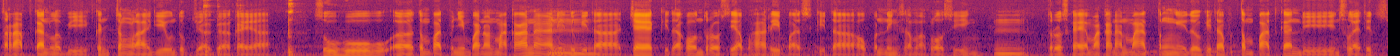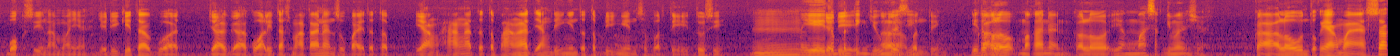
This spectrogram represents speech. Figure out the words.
terapkan lebih kenceng lagi untuk jaga kayak suhu eh, tempat penyimpanan makanan itu Hmm. kita cek, kita kontrol setiap hari pas kita opening sama closing. Hmm. Terus kayak makanan mateng itu kita tempatkan di insulated box sih namanya. Jadi kita buat jaga kualitas makanan supaya tetap yang hangat tetap hangat, yang dingin tetap dingin seperti itu sih. Hmm, iya itu Jadi, penting juga eh, sih. Penting. Itu kalau makanan, kalau yang masak gimana chef? kalau untuk yang masak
